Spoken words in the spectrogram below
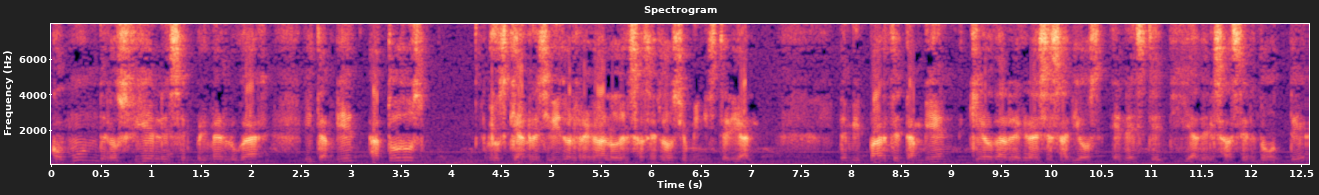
común de los fieles en primer lugar y también a todos los que han recibido el regalo del sacerdocio ministerial. De mi parte también quiero darle gracias a Dios en este día del sacerdote,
